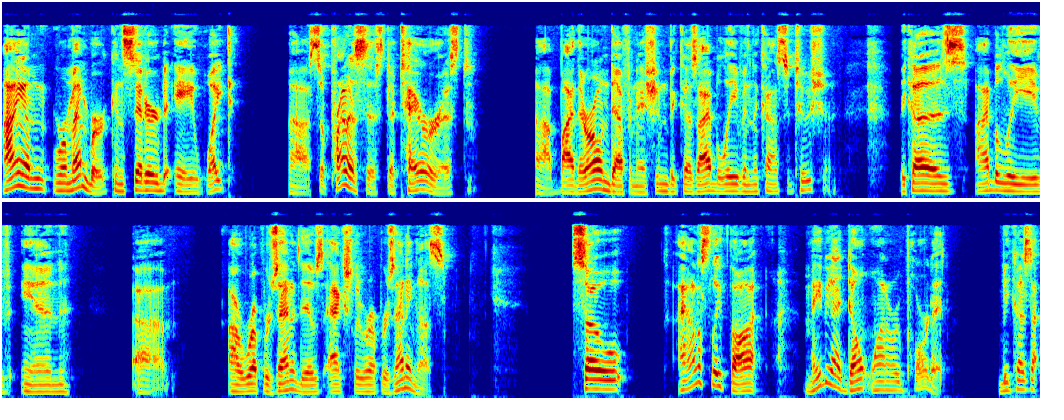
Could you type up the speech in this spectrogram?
I am, remember, considered a white uh, supremacist, a terrorist, uh, by their own definition, because I believe in the Constitution, because I believe in uh, our representatives actually representing us. So I honestly thought maybe I don't want to report it because I,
